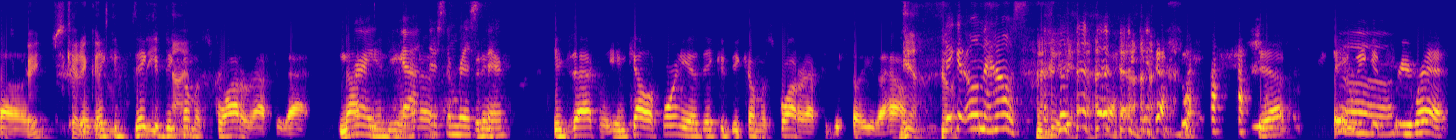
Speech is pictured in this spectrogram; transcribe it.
Uh, Right. Just get a so they could, they could become time. a squatter after that. Not Right. in Yeah. There's some risk in- there. Exactly. In California, they could become a squatter after they sell you the house. Yeah. They could own the house. Yeah. yeah. Hey, we get free rent.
